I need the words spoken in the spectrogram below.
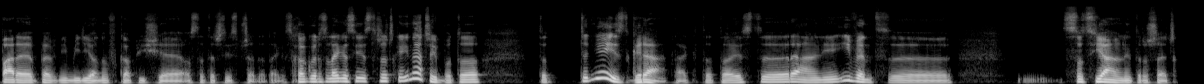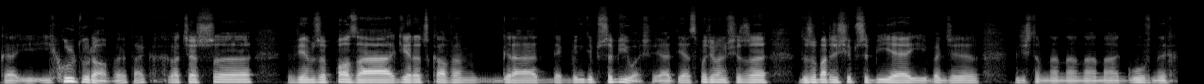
parę pewnie milionów kopii się ostatecznie sprzeda, tak? Z Hogwarts Legacy jest troszeczkę inaczej, bo to to nie jest gra, tak? To, to jest e, realnie event e, socjalny troszeczkę i, i kulturowy, tak? Chociaż e, wiem, że poza giereczkowym gra jakby nie przebiła się. Ja, ja spodziewam się, że dużo bardziej się przebije i będzie gdzieś tam na, na, na, na głównych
